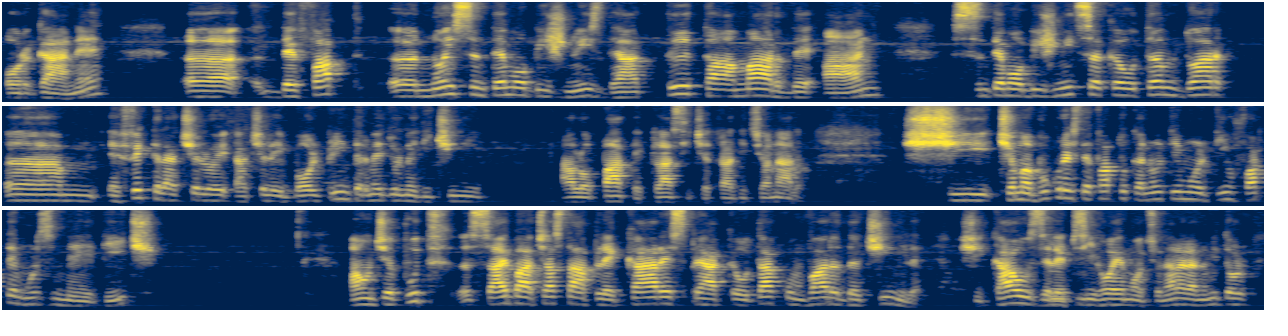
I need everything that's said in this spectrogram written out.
organe, uh, de fapt, uh, noi suntem obișnuiți de atâta amar de ani, suntem obișnuiți să căutăm doar um, efectele acelui, acelei boli prin intermediul medicinii alopate, clasice, tradiționale. Și ce mă bucur este faptul că în ultimul timp foarte mulți medici au început să aibă această aplecare spre a căuta cumva rădăcinile și cauzele mm-hmm. psihoemoționale ale anumitor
